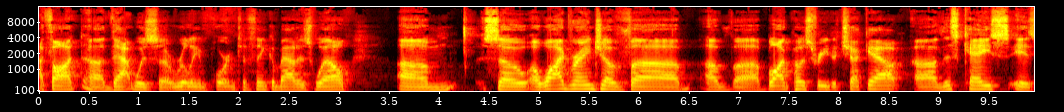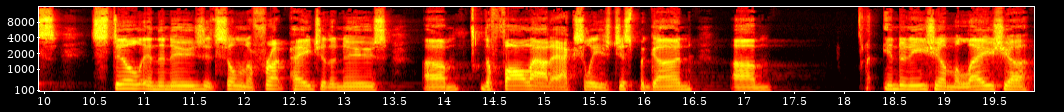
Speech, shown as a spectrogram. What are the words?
I thought uh, that was uh, really important to think about as well. Um, so a wide range of uh, of uh, blog posts for you to check out. Uh, this case is still in the news. It's still on the front page of the news. Um, the fallout actually has just begun. Um, Indonesia, Malaysia,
